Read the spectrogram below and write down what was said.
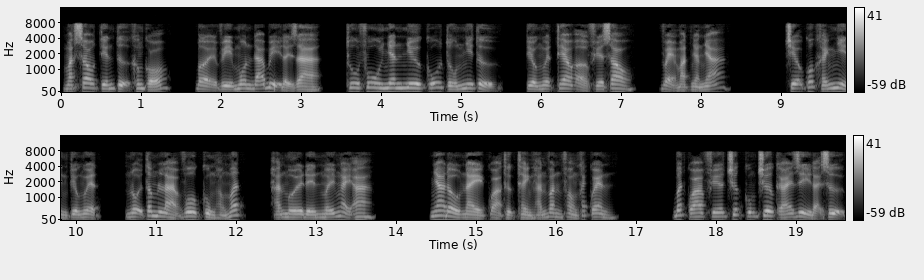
Mặt sau tiến tự không có, bởi vì môn đã bị đẩy ra, thu phu nhân như cũ tún nhi tử, Tiểu Nguyệt theo ở phía sau, vẻ mặt nhàn nhã. Triệu Quốc Khánh nhìn Tiểu Nguyệt, nội tâm là vô cùng hỏng mất, hắn mới đến mấy ngày a. Nha đầu này quả thực thành hắn văn phòng khách quen. Bất quá phía trước cũng chưa cái gì đại sự,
